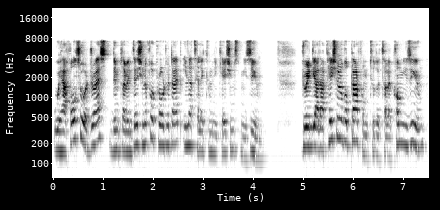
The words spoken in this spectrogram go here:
We have also addressed the implementation of a prototype in a telecommunications museum. During the adaptation of the platform to the Telecom Museum,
